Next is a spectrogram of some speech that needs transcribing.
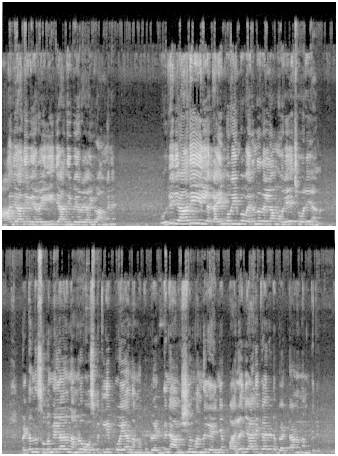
ആ ജാതി വേറെ ഈ ജാതി വേറെ അയ്യോ അങ്ങനെ. ഒരു ജാതിയില്ല കൈമുറിയുമ്പോൾ വരുന്നതെല്ലാം ഒരേ ചോരയാണ്. പെട്ടെന്ന് സുഖമില്ലാതെ നമ്മൾ ഹോസ്പിറ്റലിൽ പോയാൽ നമുക്ക് ബ്ലഡിന് ആവശ്യം വന്നു കഴിഞ്ഞാൽ പല ജാതിക്കാരുടെ ബ്ലഡാണ് നമുക്ക് തരുന്നത്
